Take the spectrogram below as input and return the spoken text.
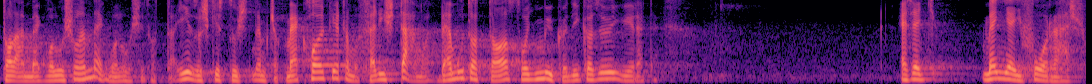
talán megvalósul, hanem megvalósította. Jézus Krisztus nem csak meghalt értem, hanem fel is támad. Bemutatta azt, hogy működik az ő ígérete. Ez egy mennyei forrás.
